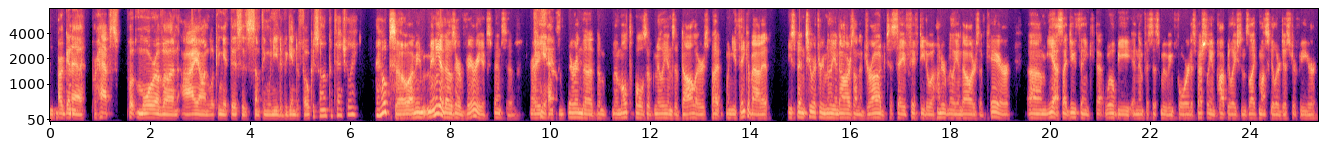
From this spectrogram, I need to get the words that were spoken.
mm-hmm. are going to perhaps put more of an eye on looking at this as something we need to begin to focus on potentially? I hope so. I mean, many of those are very expensive, right? Yeah. Um, they're in the, the, the multiples of millions of dollars. But when you think about it, you spend two or three million dollars on a drug to save 50 to 100 million dollars of care um, yes, I do think that will be an emphasis moving forward, especially in populations like muscular dystrophy or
